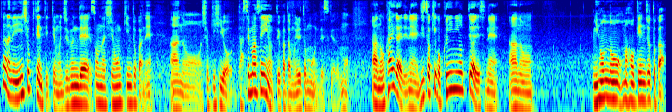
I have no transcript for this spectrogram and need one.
ただね、飲食店って言っても自分でそんな資本金とかね、あの、初期費用出せませんよっていう方もいると思うんですけれども、あの、海外でね、実は結構国によってはですね、あの、日本の、まあ、保健所とか、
